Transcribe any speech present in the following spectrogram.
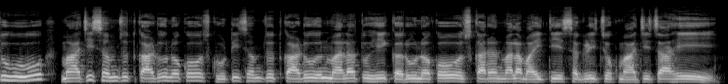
तू माझी समजूत काढू नकोस खोटी समजूत काढून मला तू हे करू नकोस कारण मला माहिती आहे सगळी चूक माझीच आहे.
